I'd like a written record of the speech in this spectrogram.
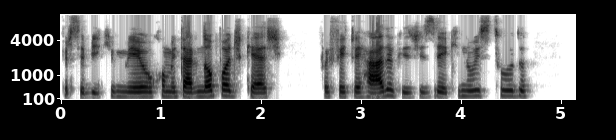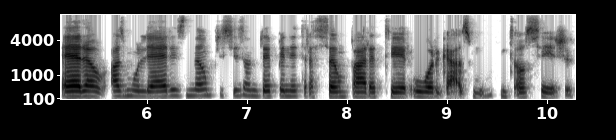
percebi que o meu comentário no podcast foi feito errado, eu quis dizer que no estudo era as mulheres não precisam de penetração para ter o orgasmo, então, ou seja,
